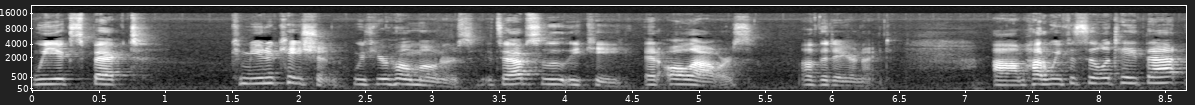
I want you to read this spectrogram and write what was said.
We expect communication with your homeowners. It's absolutely key at all hours of the day or night. Um, how do we facilitate that?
